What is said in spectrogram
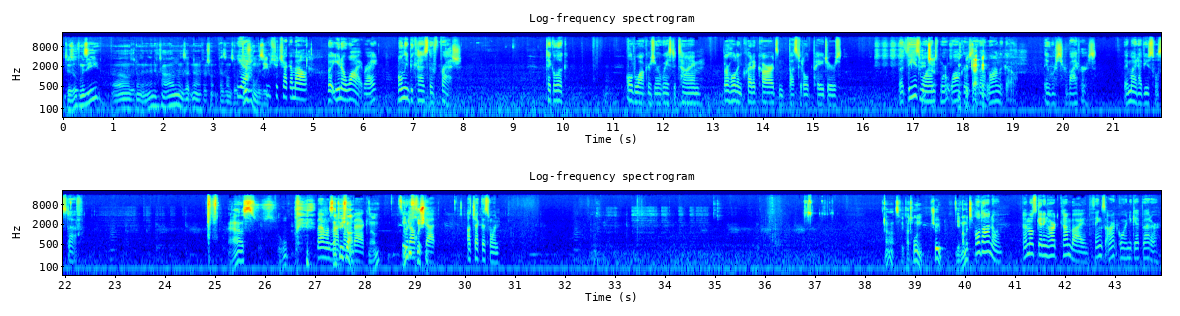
Durchsuchen wir sie. Äh, sie haben- Wir sollten eine verschwundene Person suchen. Yeah, Durchsuchen wir sie. we should check them out. But you know why, right? Only because they're fresh. Take a look. Old walkers are a waste of time. They're holding credit cards and busted old pagers. But these ones weren't walkers all Okay. that long ago. They were survivors. They might have useful stuff. Ah, ja, das so. That one's ist not coming wahr. back. See what else we got. I'll check this one. Ah, zwei Patronen. Schön. Nehmen wir mit. Hold on to them. Ammo's getting hard to come by, and things aren't going to get better.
